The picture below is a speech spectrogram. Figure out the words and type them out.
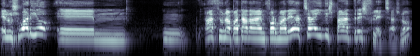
El usuario eh, mm, hace una patada en forma de hacha y dispara tres flechas, ¿no?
